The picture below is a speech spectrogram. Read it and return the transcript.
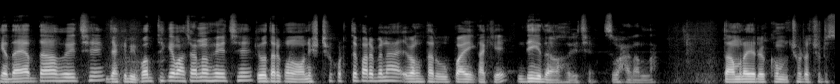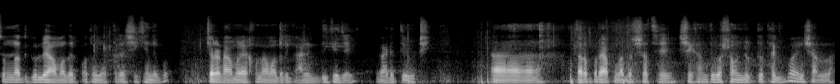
হেদায়াত দেওয়া হয়েছে, যাকে বিপদ থেকে বাঁচানো হয়েছে, কেউ তার কোনো অনিষ্ট করতে পারবে না এবং তার উপায় তাকে দিয়ে দেওয়া হয়েছে। সুহান আল্লাহ তো আমরা এরকম ছোট ছোট সুন্নাতগুলো আমাদের পথযাত্রায় শিখে নেব। চলেন আমরা এখন আমাদের গাড়ির দিকে যাই, গাড়িতে উঠি। তারপরে আপনাদের সাথে সেখান থেকে সংযুক্ত থাকব ইনশাল্লাহ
